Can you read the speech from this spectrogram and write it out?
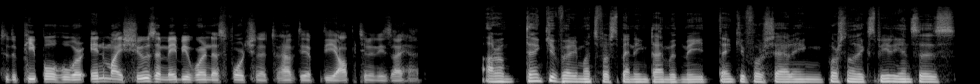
to the people who were in my shoes and maybe weren't as fortunate to have the, the opportunities I had. Aram, thank you very much for spending time with me. Thank you for sharing personal experiences.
